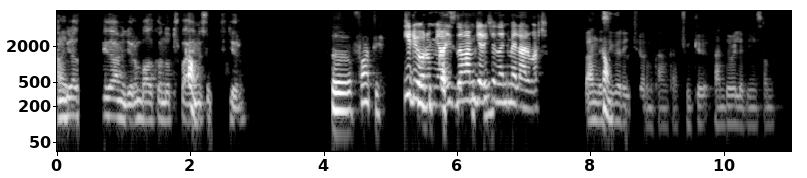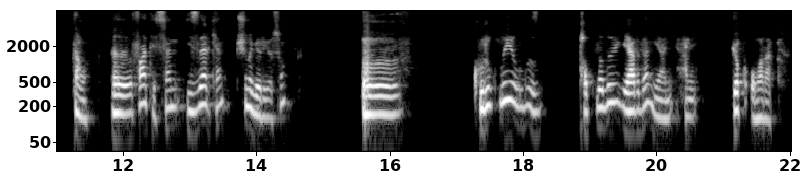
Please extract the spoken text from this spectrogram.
Ben Aynen. biraz devam ediyorum. Balkonda oturup aileme sohbet ediyorum. Eee, Fatih Giriyorum ya. izlemem gereken animeler var. Ben de Tamam. sigara içiyorum kanka. Çünkü ben de öyle bir insanım. Tamam. Eee, Fatih sen izlerken şunu görüyorsun. Eee, kuyruklu yıldız patladığı yerden yani hani gök olarak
